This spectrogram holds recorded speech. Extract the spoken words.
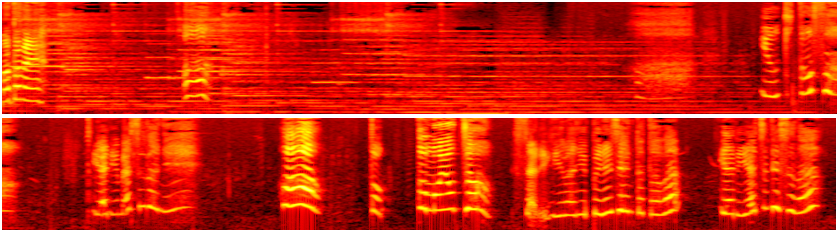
またね。ゆきとさんやりますわね。ああと、ともよちゃんさり際にプレゼントとはやりやつですわ。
